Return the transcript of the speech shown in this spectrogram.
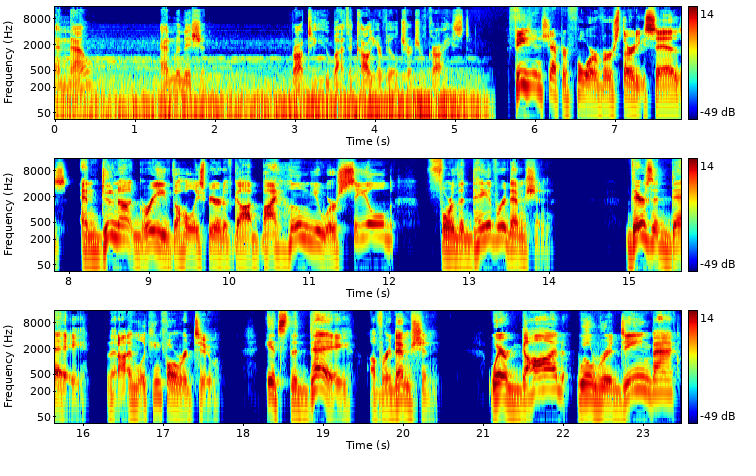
And now, admonition. Brought to you by the Collierville Church of Christ. Ephesians chapter 4 verse 30 says, "And do not grieve the Holy Spirit of God, by whom you were sealed for the day of redemption." There's a day that I'm looking forward to. It's the day of redemption, where God will redeem back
